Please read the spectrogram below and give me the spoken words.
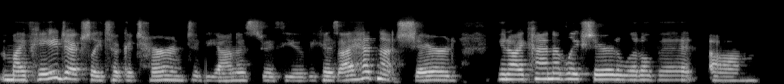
my page actually took a turn to be honest with you because I had not shared, you know, I kind of like shared a little bit um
